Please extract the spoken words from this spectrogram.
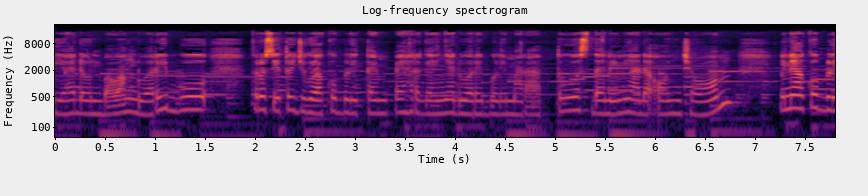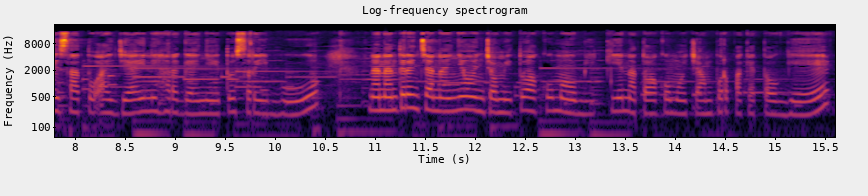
ya Daun bawang 2000 Terus itu juga aku beli tempe harganya 2500 Dan ini ada oncom. Ini aku beli satu aja Ini harganya itu 1000 Nah nanti rencananya oncom itu aku mau bikin Atau aku mau campur pakai toge.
